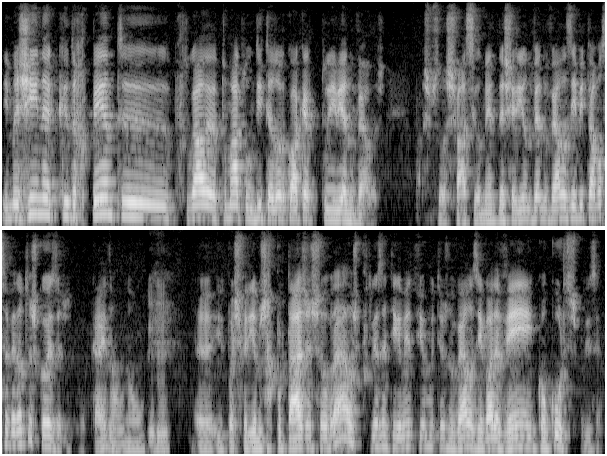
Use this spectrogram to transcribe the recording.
imagina que de repente Portugal era tomado por um ditador qualquer que podia ver novelas. As pessoas facilmente deixariam de ver novelas e habituavam-se a ver outras coisas. ok Não, não, uhum. uh, e depois faríamos reportagens sobre ah, os portugueses antigamente viam muitas novelas e agora veem concursos, por exemplo.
